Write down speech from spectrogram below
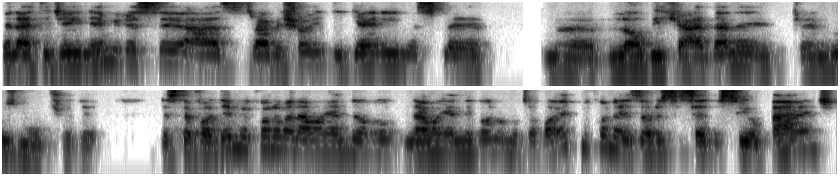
به نتیجه نمی‌رسه. از روش های دیگری مثل لابی کردن که امروز مد شده استفاده می‌کنه و نمایندگان رو متقاعد می‌کنه. 1335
